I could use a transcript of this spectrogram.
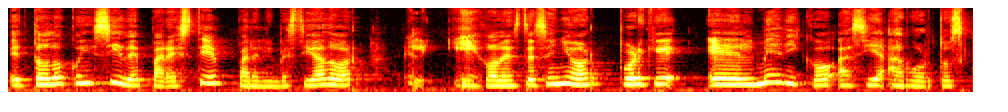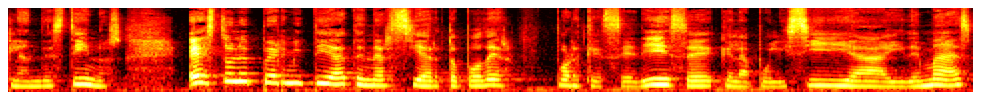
eh, todo coincide para Steve, para el investigador, el hijo de este señor, porque el médico hacía abortos clandestinos. Esto le permitía tener cierto poder porque se dice que la policía y demás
